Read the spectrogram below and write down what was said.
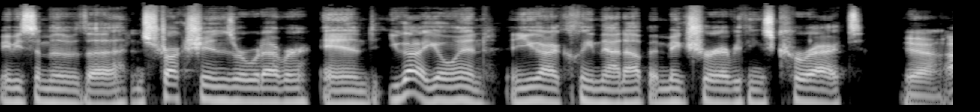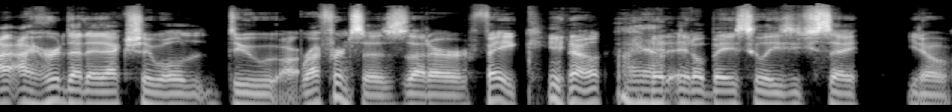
maybe some of the instructions or whatever, and you got to go in and you got to clean that up and make sure everything's correct. Yeah, I, I heard that it actually will do uh, references that are fake. You know, Oh, yeah. it, it'll basically say, you know,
